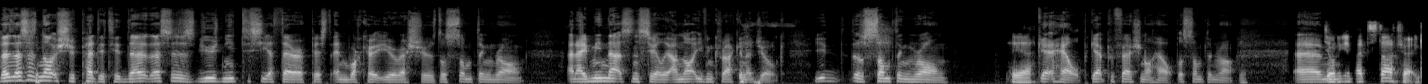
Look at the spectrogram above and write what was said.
This, this is not stupidity. This is you need to see a therapist and work out your issues. There's something wrong, and I mean that sincerely. I'm not even cracking a joke. You, there's something wrong. Yeah. Get help. Get professional help. There's something wrong. Um, Do you want to get back to Star Trek?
